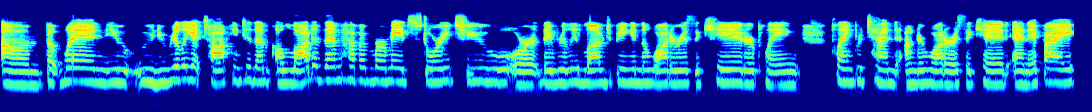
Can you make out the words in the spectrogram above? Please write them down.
Um, but when you you really get talking to them a lot of them have a mermaid story too or they really loved being in the water as a kid or playing playing pretend underwater as a kid. And if i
